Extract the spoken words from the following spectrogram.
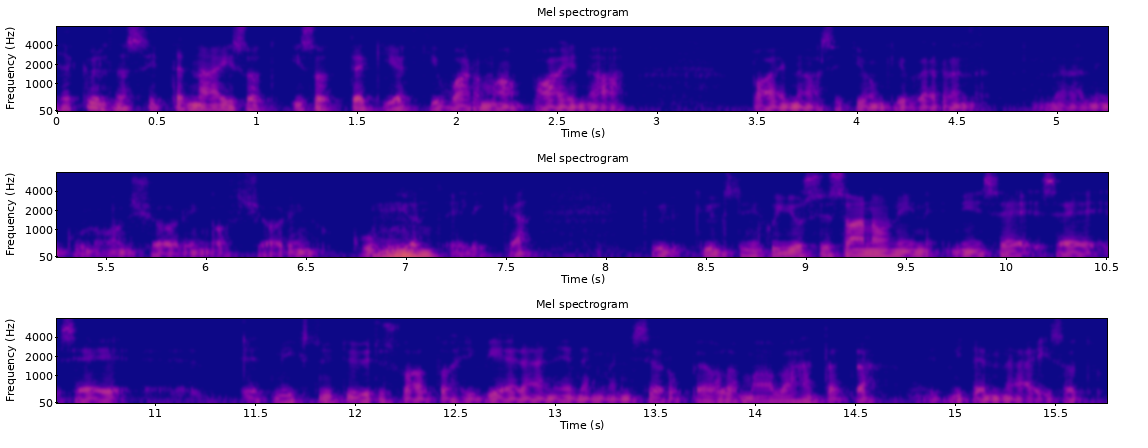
Ja kyllä tässä sitten nämä isot, isot tekijätkin varmaan painaa – painaa sitten jonkin verran nämä niin kuin onshoring, offshoring kuviot. Mm. Eli kyllä, kyllä niin kuin Jussi sanoi, niin, niin se, se, se että miksi nyt Yhdysvaltoihin viedään enemmän, niin se rupeaa olemaan vähän tätä, että miten nämä isot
